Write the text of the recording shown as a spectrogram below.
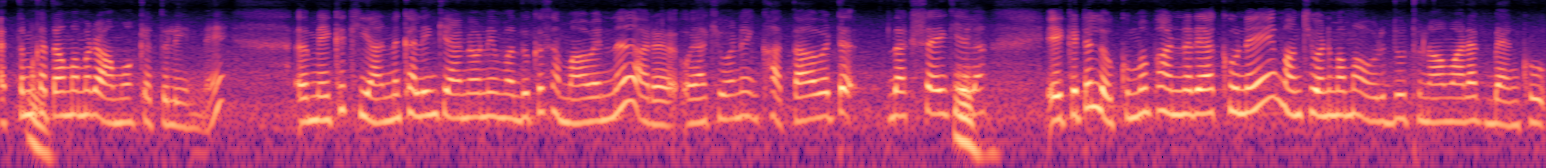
ඇත්තම කතාව මම රාමුවක් ඇතුළේ ඉන්නේ. මේක කියන්න කලින් කියන්න ඕනේ මදුක සමාවෙන්න අර ඔයා කියවන කතාවට දක්ෂයි කියලා. ඒකට ලොකුම පන්නරයක් වුණේ මං කියවන මම අවුරුදු තුනාමාරක් බැංකු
